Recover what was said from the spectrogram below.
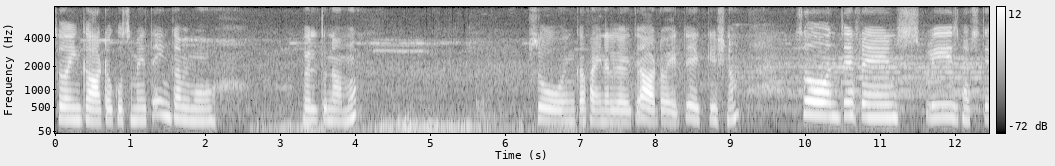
సో ఇంకా ఆటో కోసం అయితే ఇంకా మేము వెళ్తున్నాము. సో ఇంకా ఫైనల్గా అయితే ఆటో అయితే ఎక్కేసినాం. సో అంతే ఫ్రెండ్స్ ప్లీజ్ నచ్చితే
